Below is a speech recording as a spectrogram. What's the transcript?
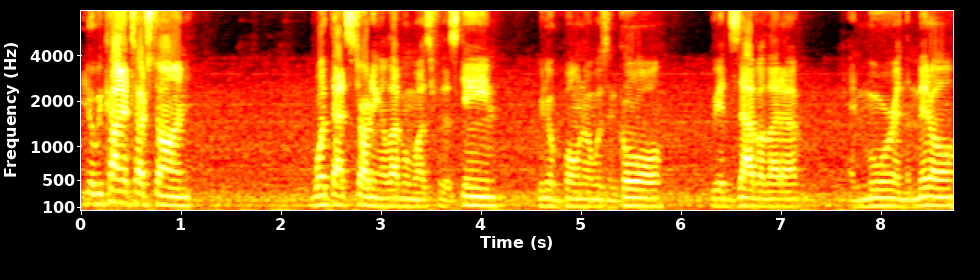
you know, we kind of touched on what that starting eleven was for this game. We know Bono was in goal. We had Zavaleta and Moor in the middle.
